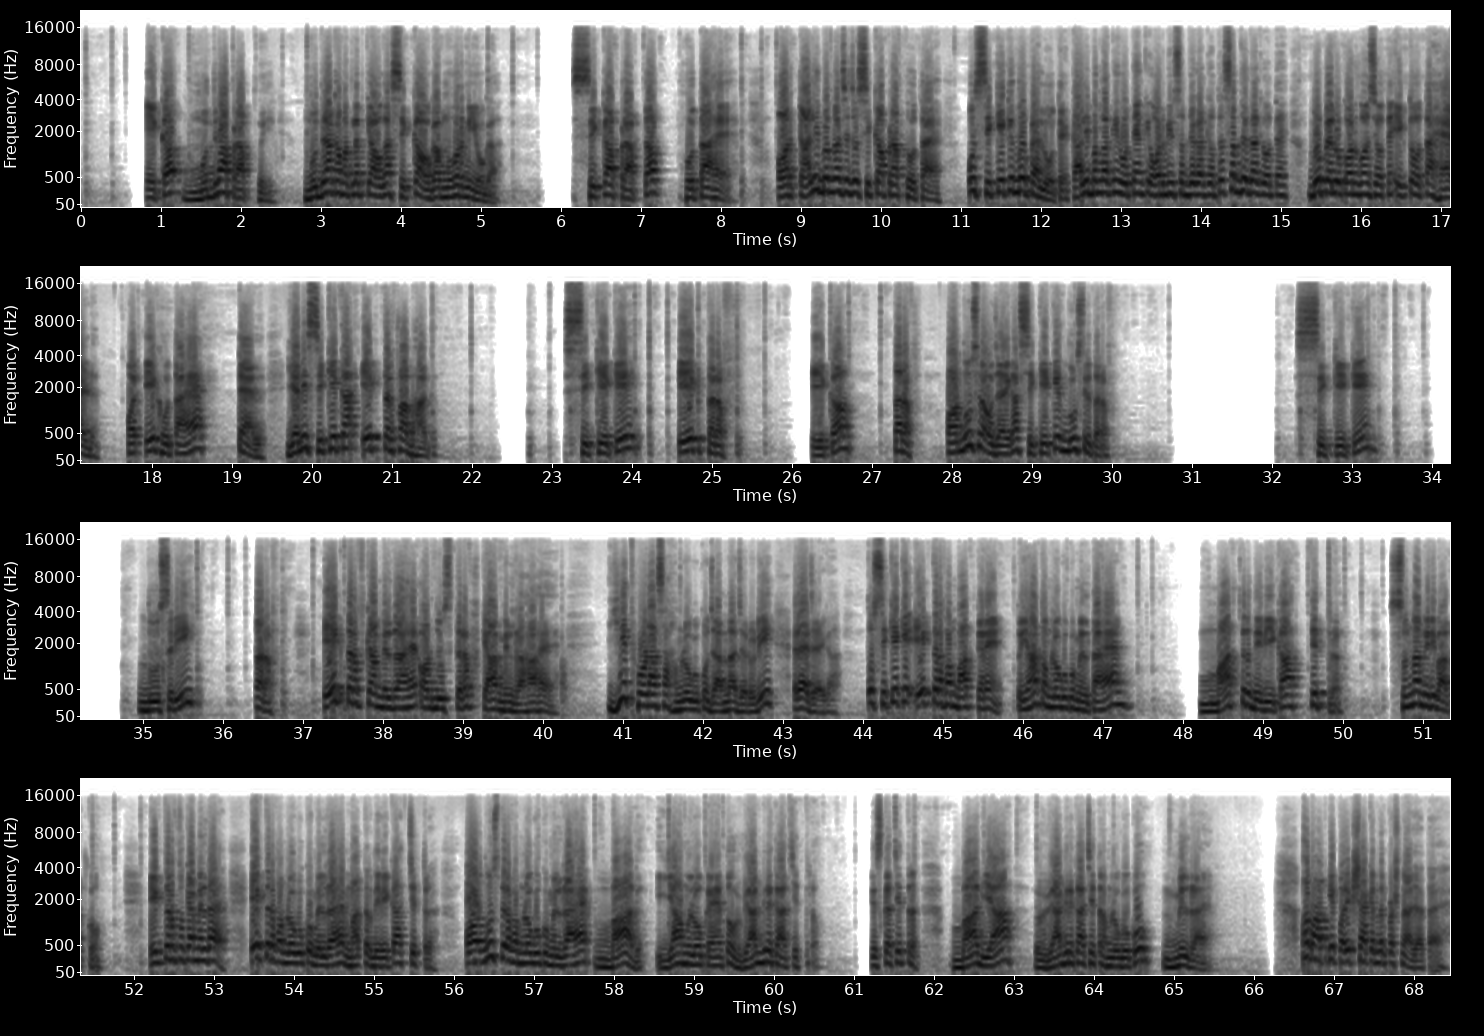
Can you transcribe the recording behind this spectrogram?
एक मुद्रा प्राप्त हुई। मुद्रा का मतलब क्या होगा? सिक्का होगा, मोहर नहीं होगा। सिक्का प्राप्त होता है। और कालीबंगा से जो सिक्का प्राप्त होता है, उस सिक्के के दो पहलू होते हैं। कालीबंगा के होते हैं कि और भी सब जगह के होते हैं? सब जगह के होते हैं। दो पहलू कौन कौन से होते हैं? एक तो होता है हेड और एक होता है टेल, यानी सिक्के का एक तरफा भाग। सिक्के के एक तरफ़ एक तरफ़, और दूसरा हो जाएगा सिक्के के दूसरी तरफ़। सिक्के के दूसरी तरफ़। एक तरफ़ क्या मिल रहा है और दूसरी तरफ़ क्या मिल रहा है? यह थोड़ा सा हम लोगों को जानना ज़रूरी रह जाएगा। तो सिक्के के एक तरफ़ हम बात करें तो यहाँ तो हम लोगों को मिलता है मात्र देवी का चित्र। सुनना मेरी बात को। एक तरफ़ तो क्या मिल रहा है? एक तरफ़ हम लोगों को मिल रहा है मात्र देवी का चित्र। और दूसरी तरफ़ हम लोगों को मिल रहा है बाघ। या हम लोग कहें तो व्याघ्र का चित्र। किसका चित्र? बाघ या व्याघ्र का चित्र हम लोगों को मिल रहा है। अब आपकी परीक्षा के अंदर प्रश्न आ जाता है।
